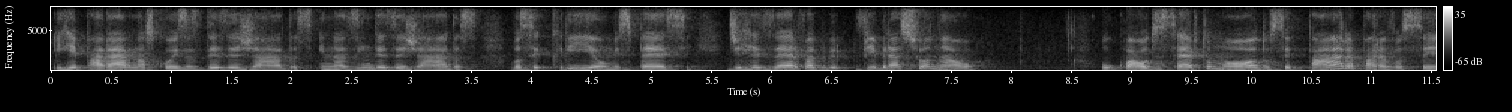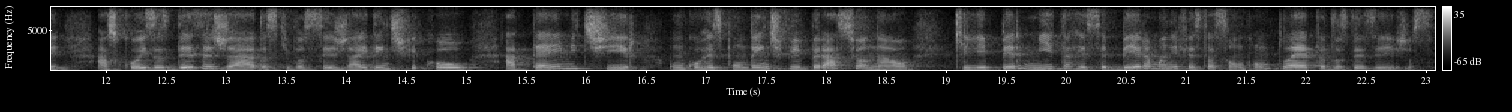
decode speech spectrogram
e reparar nas coisas desejadas e nas indesejadas, você cria uma espécie de reserva vibracional, o qual, de certo modo, separa para você as coisas desejadas que você já identificou, até emitir um correspondente vibracional que lhe permita receber a manifestação completa dos desejos.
